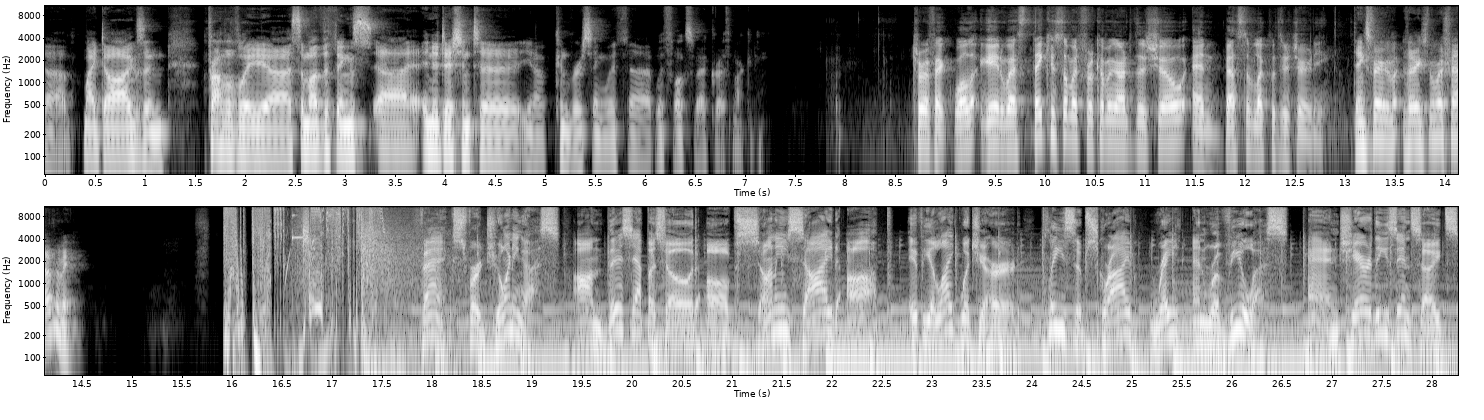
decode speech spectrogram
uh, my dogs and probably, uh, some other things, uh, in addition to, you know, conversing with, with folks about growth marketing. Terrific. Well, again, Wes, thank you so much for coming on to the show and best of luck with your journey. Thanks very, thanks very much for having me. Thanks for joining us on this episode of Sunny Side Up. If you like what you heard, please subscribe, rate, and review us, and share these insights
